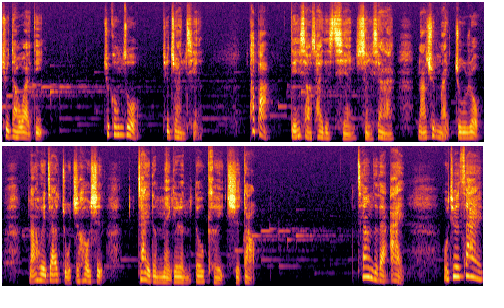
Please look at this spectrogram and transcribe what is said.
去到外地去工作去赚钱，他把点小菜的钱省下来，拿去买猪肉，拿回家煮之后是家里的每个人都可以吃到。这样子的爱，我觉得在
